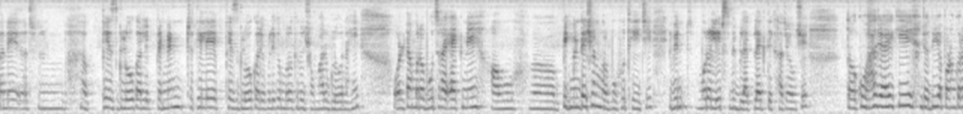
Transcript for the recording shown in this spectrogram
मैंने फेस ग्लो कले प्रेगनेंट थे फेस ग्लो कर जमार ग्लो ना ओल्टा मोर बहुत सारा एक्ने आउ पिगमेंटेसन मोर बहुत ବହୁତ ହେଇଛି ଇଭିନ୍ ମୋର ଲିପ୍ସ ବି ବ୍ଲାକ୍ ବ୍ଲାକ୍ ଦେଖାଯାଉଛି ତ କୁହାଯାଏ କି ଯଦି ଆପଣଙ୍କର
